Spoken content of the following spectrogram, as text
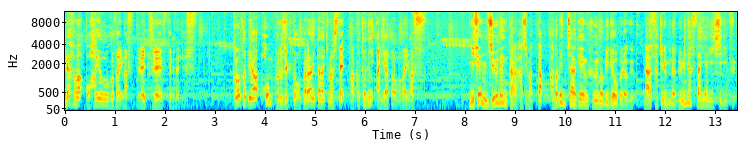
皆様おはようございます。ブレイクスレーステルナリです。この度は本プロジェクトをご覧いただきまして誠にありがとうございます。2010年から始まったアドベンチャーゲーム風のビデオブログ楢崎ルミのルミナスダイアリーシリーズ。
